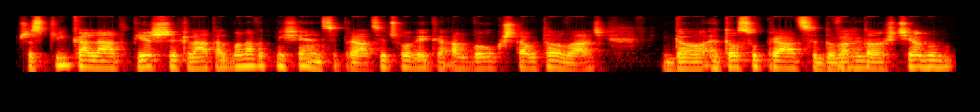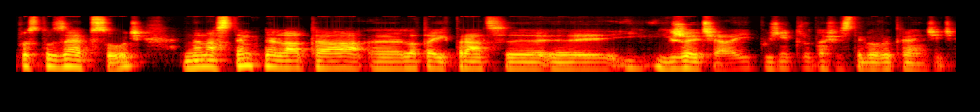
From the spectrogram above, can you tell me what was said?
przez kilka lat, pierwszych lat albo nawet miesięcy pracy człowieka albo ukształtować do etosu pracy, do Mhm. wartości, albo po prostu zepsuć na następne lata, e, lata ich pracy, e, ich, ich życia i później trudno się z tego wykręcić.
